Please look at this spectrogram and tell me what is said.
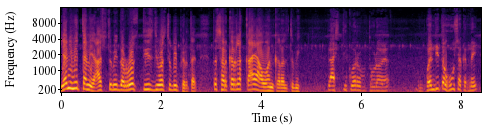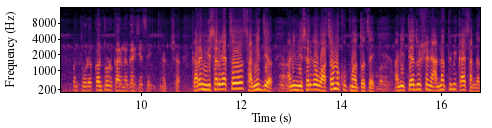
या निमित्ताने आज तुम्ही दररोज तीस दिवस तुम्ही फिरतायत तर सरकारला काय आव्हान कराल तुम्ही? प्लास्टिकवर थोडं बंदी तर होऊ शकत नाही पण थोडं कंट्रोल करणं गरजेचं आहे. अच्छा. कारण निसर्गाचं सानिध्य आणि निसर्ग वाचवणं खूप महत्वाचं आहे. आणि त्या दृष्टीने अण्णा तुम्ही काय सांगाल?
